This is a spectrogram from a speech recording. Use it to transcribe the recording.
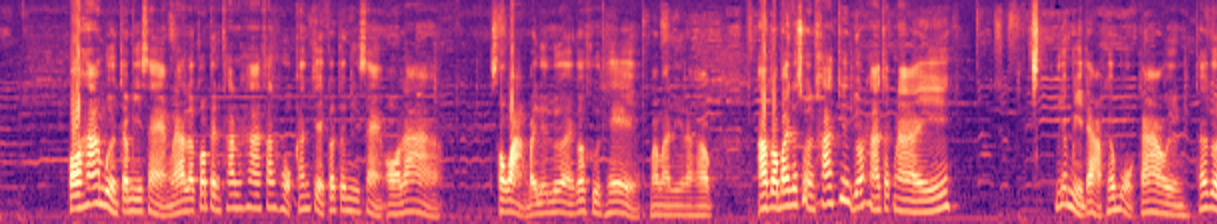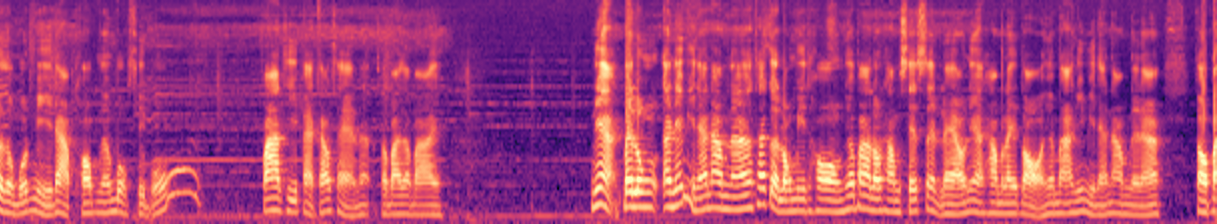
50,000 พอ 50,000 จะมีแสงแล้ว แล้วก็เป็นขั้น 5 ขั้น 6 ขั้น 7 ก็จะมีแสงออร่าสว่างไปเรื่อย ๆ ก็คือเท่ประมาณนี้นะครับ เอะต่อไปในส่วนค่าเกียรติยศหาจากไหนเนี่ยหมีดาบแค่บวก9เอง ถ้าเกิดสมมติหมีดาบท็อปนะบวก10โอ้ยฟาดที8 9แสนอะสบายๆเนี่ยไปลงอันนี้มีแนะนำนะ ถ้าเกิดเรามีทองใช่ป่ะเราทำเซตเสร็จแล้วเนี่ยทำอะไรต่อใช่ไหมอันนี้มีแนะนำเลยนะ ต่อไป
